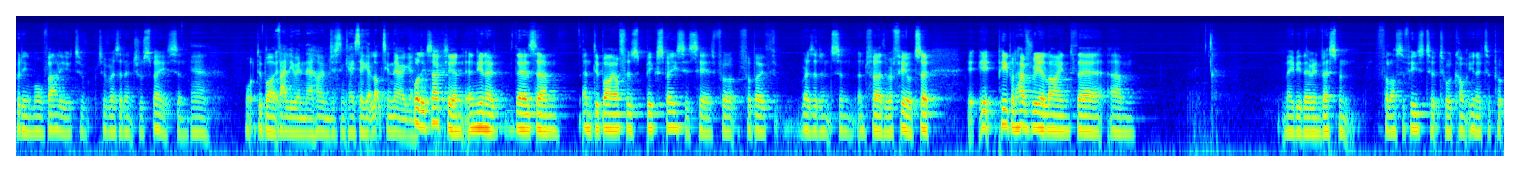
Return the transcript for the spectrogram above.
putting more value to, to residential space and yeah. what Dubai. value in their home just in case they get locked in there again. Well, exactly, and and you know, there's um, and Dubai offers big spaces here for, for both residents and, and further afield. So, it, it people have realigned their um, maybe their investment philosophies to to accom- you know to put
